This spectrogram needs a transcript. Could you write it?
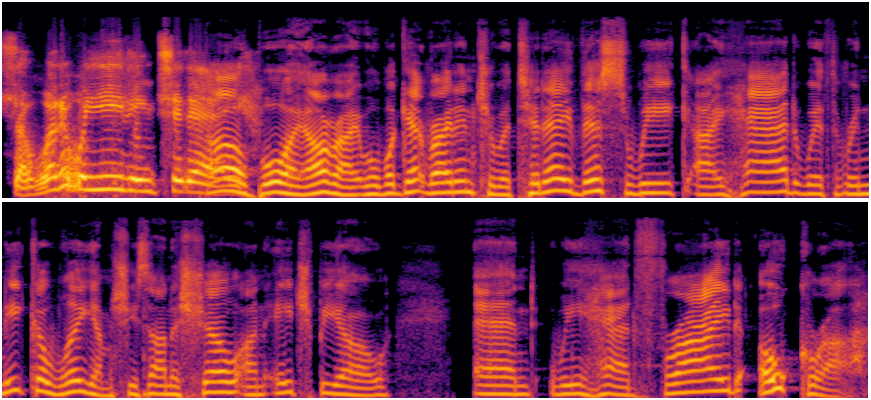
So what are we eating today? Oh boy! All right. Well, we'll get right into it today. This week, I had with Renika Williams. She's on a show on HBO, and we had fried okra.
